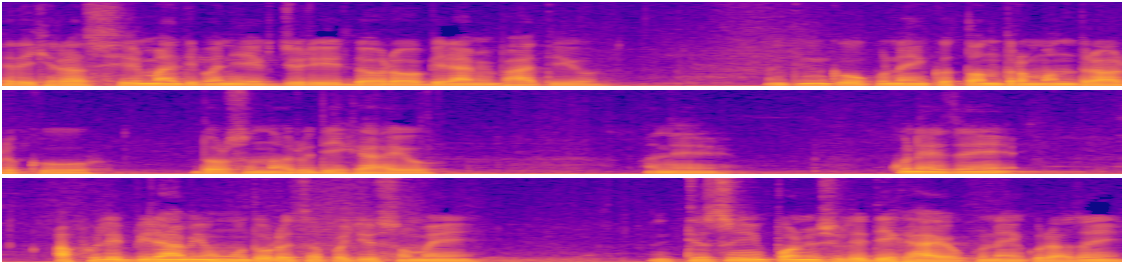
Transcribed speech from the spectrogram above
यतिखेर श्रीमाथि पनि एकजुरी दौरो बिरामी भएको थियो। अनि तिनको कुनैको तन्त्र मन्त्रहरूको दर्शनहरू देखायो। अनि कुनै चाहिँ आफूले बिरामी हुँदो रहेछ पछि समय त्यो चाहिँ परमेश्वरले देखायो कुनै कुरा चाहिँ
